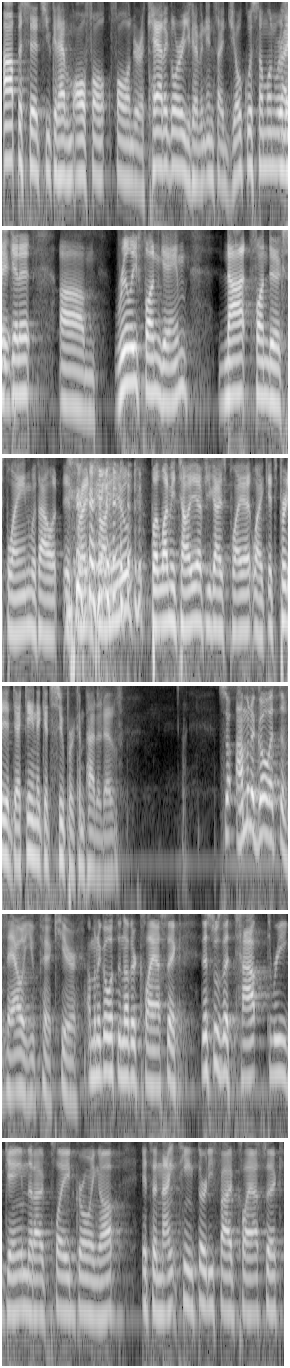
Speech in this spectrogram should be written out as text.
opposites you could have them all fall, fall under a category you could have an inside joke with someone where they get it. Um, really fun game not fun to explain without it right in front of you. But let me tell you, if you guys play it, like it's pretty addicting. It gets super competitive. So I'm going to go at the value pick here. I'm going to go with another classic. This was a top three game that I've played growing up. It's a 1935 classic,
